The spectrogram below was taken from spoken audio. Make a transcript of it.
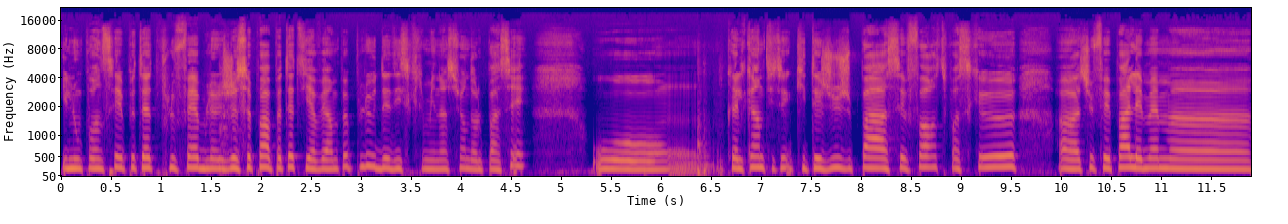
ils nous pensaient peut-être plus faibles. Je sais pas, peut-être il y avait un peu plus de discrimination dans le passé ou quelqu'un qui te- juge pas assez forte parce que euh, tu fais pas les mêmes euh,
